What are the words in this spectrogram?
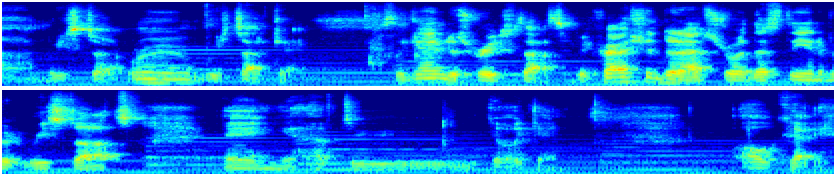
um, restart room, restart game. So the game just restarts. If you crash into an asteroid, that's the end of it, restarts, and you have to go again. Okay,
